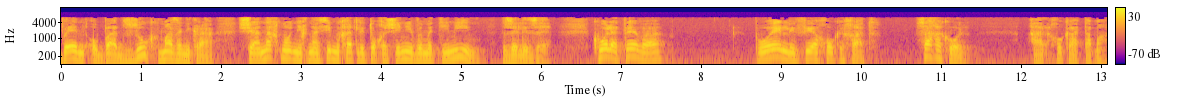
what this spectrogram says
בן או בת זוג, מה זה נקרא? שאנחנו נכנסים אחד לתוך השני ומתאימים זה לזה. כל הטבע פועל לפי החוק אחד. סך הכל, חוק ההתאמה,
